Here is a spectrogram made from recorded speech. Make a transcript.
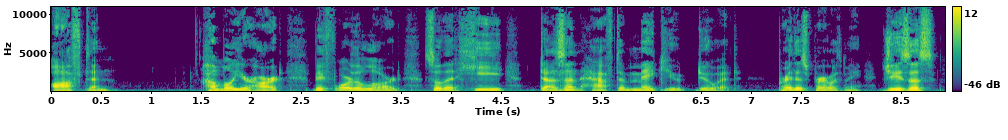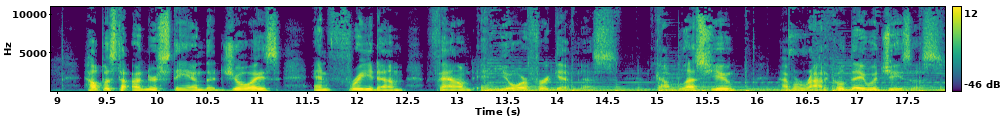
often humble your heart before the Lord so that He doesn't have to make you do it. Pray this prayer with me. Jesus, help us to understand the joys and freedom found in your forgiveness. God bless you. Have a radical day with Jesus.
